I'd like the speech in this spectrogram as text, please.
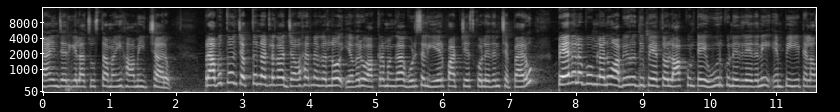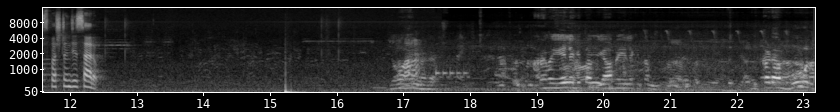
న్యాయం జరిగేలా చూస్తామని హామీ ఇచ్చారు. ప్రభుత్వం చెప్తున్నట్లుగా జవహర్ నగర్లో ఎవరూ అక్రమంగా గుడిసెలు ఏర్పాటు చేసుకోలేదని చెప్పారు. పేదల భూములను అభివృద్ధి పేరుతో లాక్కుంటే ఊరుకునేది లేదని ఎంపీ ఈటెల స్పష్టం చేశారు. అరవై ఏళ్ళ క్రితం యాభై ఏళ్ళ క్రితం ఇక్కడ భూములు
